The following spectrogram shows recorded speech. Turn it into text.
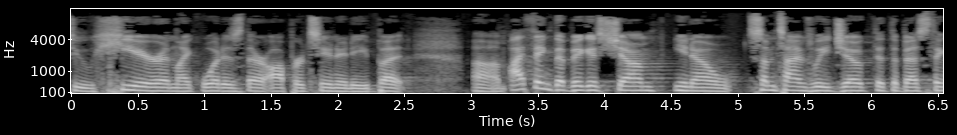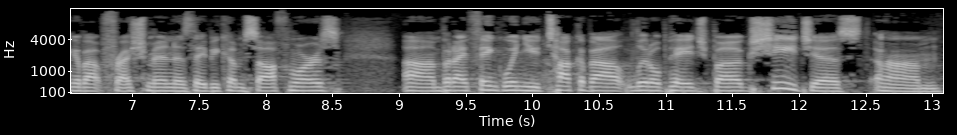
to here, and like what is their opportunity? But um, I think the biggest jump, you know, sometimes we joke that the best thing about freshmen is they become sophomores. Um, but I think when you talk about Littlepage-Buggs, she just, um,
